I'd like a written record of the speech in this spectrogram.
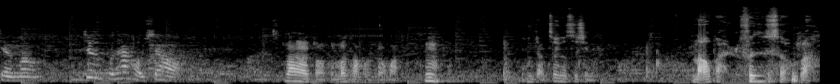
讲吗？这个不太好笑。那要讲什么才好笑嘛？嗯。我们讲这个事情。老板分手了。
